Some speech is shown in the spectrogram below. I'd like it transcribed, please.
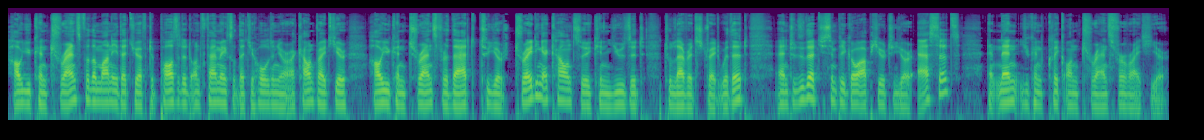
how you can transfer the money that you have deposited on Phemex or that you hold in your account right here, how you can transfer that to your trading account so you can use it to leverage trade with it. And to do that, you simply go up here to your assets and then you can click on transfer right here.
